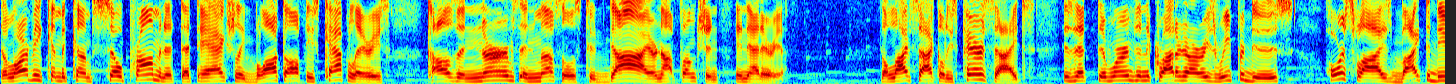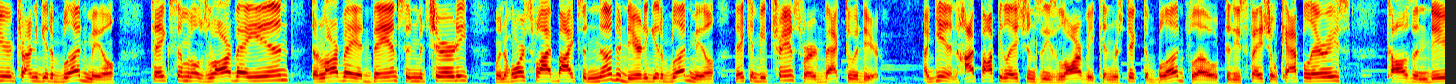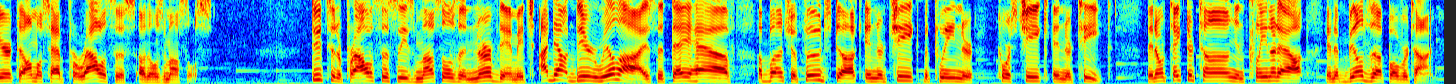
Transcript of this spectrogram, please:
The larvae can become so prominent that they actually block off these capillaries, causing nerves and muscles to die or not function in that area the life cycle of these parasites is that the worms in the carotid arteries reproduce, horseflies bite the deer trying to get a blood meal, take some of those larvae in, the larvae advance in maturity. When a horsefly bites another deer to get a blood meal, they can be transferred back to a deer. Again, high populations of these larvae can restrict the blood flow to these facial capillaries, causing deer to almost have paralysis of those muscles. Due to the paralysis of these muscles and nerve damage, I doubt deer realize that they have a bunch of food stuck in their cheek between their course cheek and their teeth. They don't take their tongue and clean it out and it builds up over time.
